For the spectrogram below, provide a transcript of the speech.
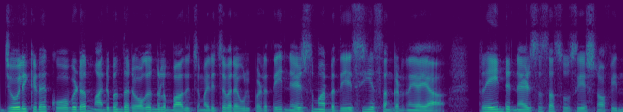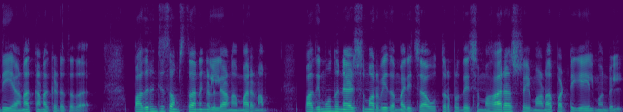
ജോലിക്കിടെ കോവിഡും അനുബന്ധ രോഗങ്ങളും ബാധിച്ച് മരിച്ചവരെ ഉൾപ്പെടുത്തി നഴ്സുമാരുടെ ദേശീയ സംഘടനയായ ട്രെയിൻഡ് നഴ്സസ് അസോസിയേഷൻ ഓഫ് ഇന്ത്യയാണ് കണക്കെടുത്തത്. പതിനഞ്ച് സംസ്ഥാനങ്ങളിലാണ് മരണം. പതിമൂന്ന് നഴ്സുമാർ വീതം മരിച്ച ഉത്തർപ്രദേശും മഹാരാഷ്ട്രയുമാണ് പട്ടികയിൽ മുൻപിൽ.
